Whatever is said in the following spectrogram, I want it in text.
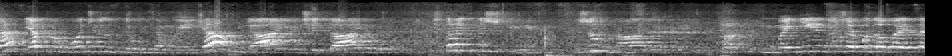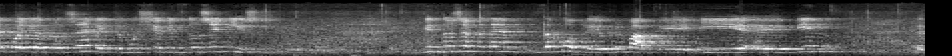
Час я проводжу з друзями. Я гуляю, читаю, читаю книжки, журнали. Мені дуже подобається колір рожевий, тому що він дуже ніжний. Він дуже мене захоплює, приваблює. І е, він е,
